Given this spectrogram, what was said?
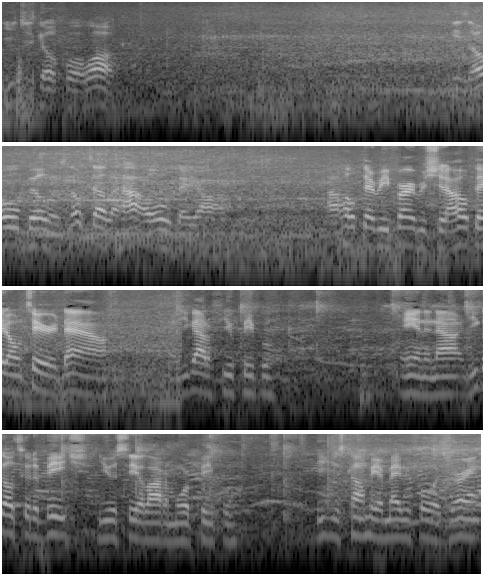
You just go for a walk. These old buildings, no telling how old they are. I hope they refurbish it. I hope they don't tear it down. You got a few people in and out. You go to the beach, you'll see a lot of more people. You just come here maybe for a drink,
